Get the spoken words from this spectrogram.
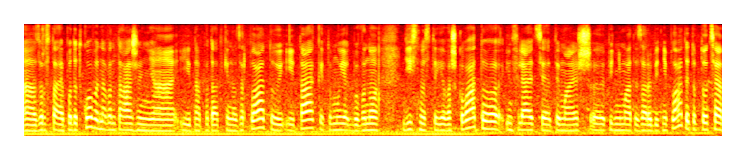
е, зростає податкове навантаження і на податки на зарплату, і так. І тому якби воно дійсно стає важкувато. Інфляція, ти маєш е, піднімати заробітні плати. Тобто, це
